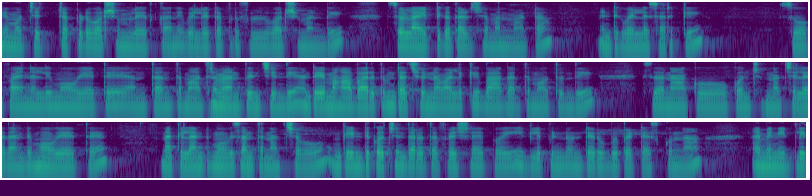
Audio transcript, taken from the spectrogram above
మేము వచ్చేటప్పుడు వర్షం లేదు కానీ వెళ్ళేటప్పుడు ఫుల్ వర్షం అండి. సో లైట్గా తడిచామన్నమాట ఇంటికి వెళ్ళేసరికి. సో ఫైనల్లీ మూవీ అయితే అంత అంత మాత్రమే అనిపించింది. అంటే మహాభారతం టచ్ ఉన్న వాళ్ళకి బాగా అర్థమవుతుంది. సో నాకు కొంచెం నచ్చలేదండి మూవీ అయితే. నాకు ఇలాంటి మూవీస్ అంత నచ్చవు. ఇంకా ఇంటికి వచ్చిన తర్వాత ఫ్రెష్ అయిపోయి ఇడ్లీ పిండి ఉంటే రుబ్బి పెట్టేసుకున్నా. ఐ మీన్ ఇడ్లీ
